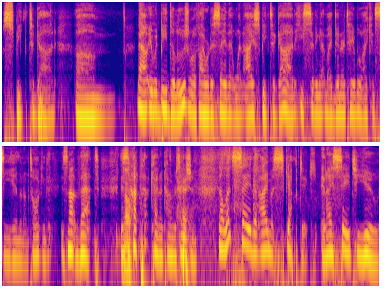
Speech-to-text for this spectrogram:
speak to god. Um, now it would be delusional if i were to say that when i speak to god he's sitting at my dinner table i can see him and i'm talking to him. it's not that it's No. not that kind of conversation now let's say that i'm a skeptic and i say to you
